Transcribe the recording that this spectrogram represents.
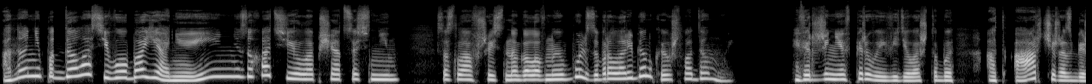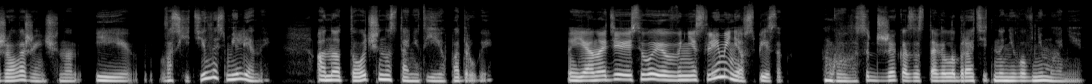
Она не поддалась его обаянию и не захотела общаться с ним. Сославшись на головную боль, забрала ребенка и ушла домой. Вирджиния впервые видела, чтобы от Арчера сбежала женщина, и восхитилась Миленой. Она точно станет ее подругой. «Я надеюсь, вы внесли меня в список?» Голос Джека заставил обратить на него внимание.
